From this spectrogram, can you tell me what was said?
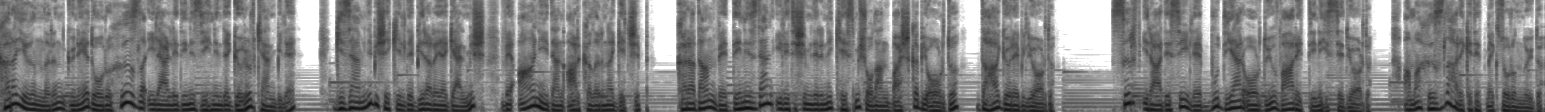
Kara yığınların güneye doğru hızla ilerlediğini zihninde görürken bile gizemli bir şekilde bir araya gelmiş ve aniden arkalarına geçip karadan ve denizden iletişimlerini kesmiş olan başka bir ordu daha görebiliyordu sırf iradesiyle bu diğer orduyu var ettiğini hissediyordu. Ama hızlı hareket etmek zorunluydu.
